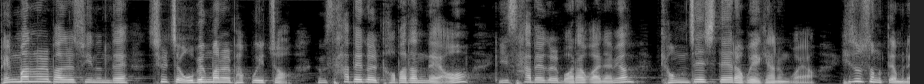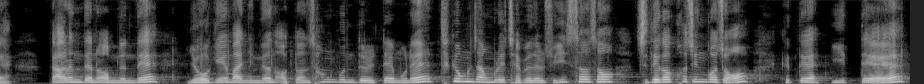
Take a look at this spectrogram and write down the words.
100만 원을 받을 수 있는데 실제 500만 원을 받고 있죠. 그럼 400을 더 받았네요. 이 400을 뭐라고 하냐면 경제지대라고 얘기하는 거예요. 희소성 때문에. 다른 데는 없는데 여기에만 있는 어떤 성분들 때문에 특용작물이 재배될 수 있어서 지대가 커진 거죠. 그때 이때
